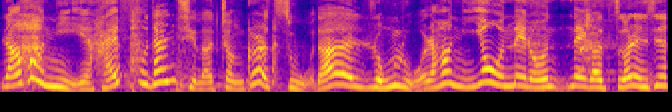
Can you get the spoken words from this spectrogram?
然后你还负担起了整个组的荣辱，然后你又那种那个责任心，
